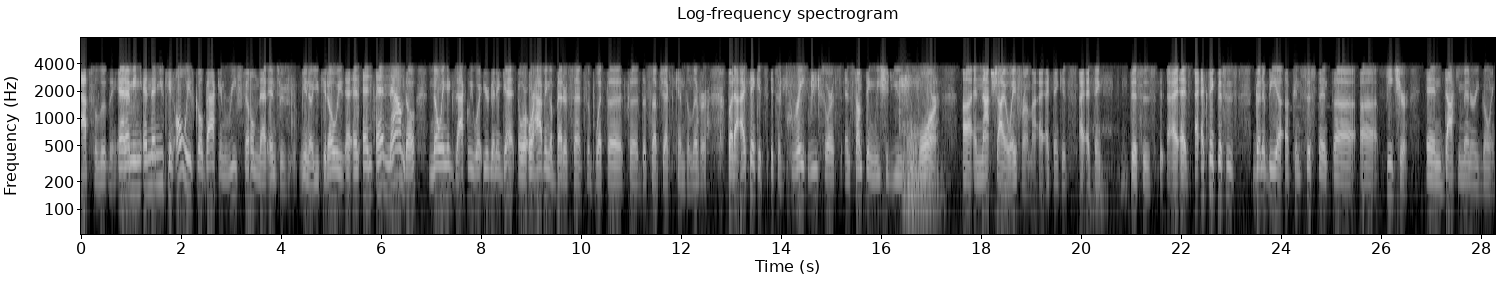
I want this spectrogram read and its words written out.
Absolutely. And I mean, and then you can always go back and refilm that interview. You know, you could always, and, and, and now though, knowing exactly what you're going to get or, or having a better sense of what the, the, the subject can deliver. But I think it's, it's a great resource and something we should use more uh, and not shy away from. I, I think it's, I, I think this is, I, I, I think this is going to be a, a consistent uh, uh, feature in documentary going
